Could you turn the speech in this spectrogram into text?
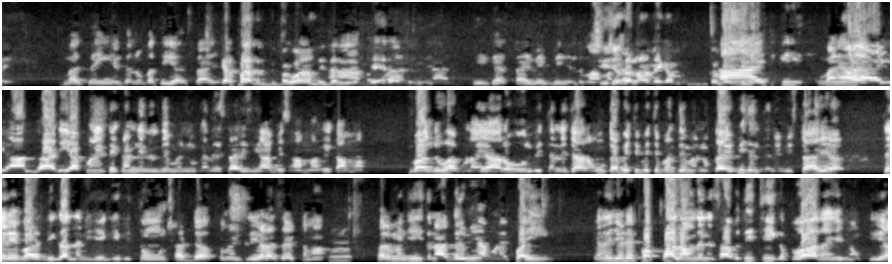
ਹੈ ਬਸ ਨਹੀਂ ਹੈ ਤੈਨੂੰ ਪਤਾ ਹੀ ਹੈ ਸਤਾਈ ਕਿਰਪਾ ਕਰ ਤੂੰ ਭਗਵਾਨ ਦੀ ਦਰਵੇ ਮੇਰਾ ਠੀਕ ਹੈ ਸਤਾਈ ਬੇਬੀ ਨੇ ਦਿਮਾਗ ਸੀਜ਼ਨ ਦਾ ਲਾਵੇਂ ਕੰਮ ਹਾਂ ਇਹ ਕੀ ਬਣਿਆ ਹੋਇਆ ਆ ਗਾੜੀ ਆਪਣੇ ਟਿਕਣ ਨਹੀਂ ਦਿੰਦੇ। ਮੈਨੂੰ ਕਹਿੰਦੇ ਸਤਾਈ ਸੀ ਆਪੇ ਸਾਂਭਾਂਗੇ ਕੰਮ। ਬਾਲੂ ਆਪਣਾ ਯਾਰ ਹੋਰ ਵੀ ਤਿੰਨ ਚਾਰ ਉਹ ਤਾਂ ਵਿੱਚ ਵਿੱਚ ਬੰਦੇ ਮੈਨੂੰ ਕਹਿ ਵੀ ਦਿੰਦੇ ਨੇ ਵੀ ਸਤਾਈ ਤੇਰੇ ਬਾਤ ਦੀ ਗੱਲ ਨਹੀਂ ਹੈਗੀ ਵੀ ਤੂੰ ਛੱਡ ਕਮੈਂਟਰੀ ਵਾਲਾ ਸਿਸਟਮ ਹਾਂ। ਪਰ ਮਨਜੀਤ ਨਾਗਰ ਵੀ ਆਪਣੇ ਭਾਈ ਕਹਿੰਦੇ ਜਿਹੜੇ ਫੱਫਾ ਲਾਉਂਦੇ ਨੇ ਸਭ ਦੀ ਚੀਕ ਪਵਾ ਦਾਂਗੇ ਸ਼ੌਂਕੀ ਆ।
